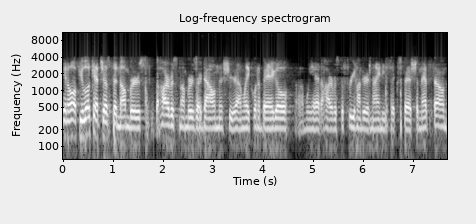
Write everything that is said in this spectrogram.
You know, if you look at just the numbers, the harvest numbers are down this year on Lake Winnebago. Um, we had a harvest of 396 fish, and that's down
